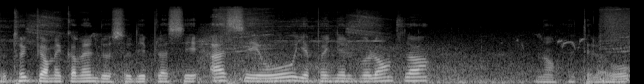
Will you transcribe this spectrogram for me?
le truc permet quand même de se déplacer assez haut. Il n'y a pas une aile volante là? Non, elle était là-haut.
